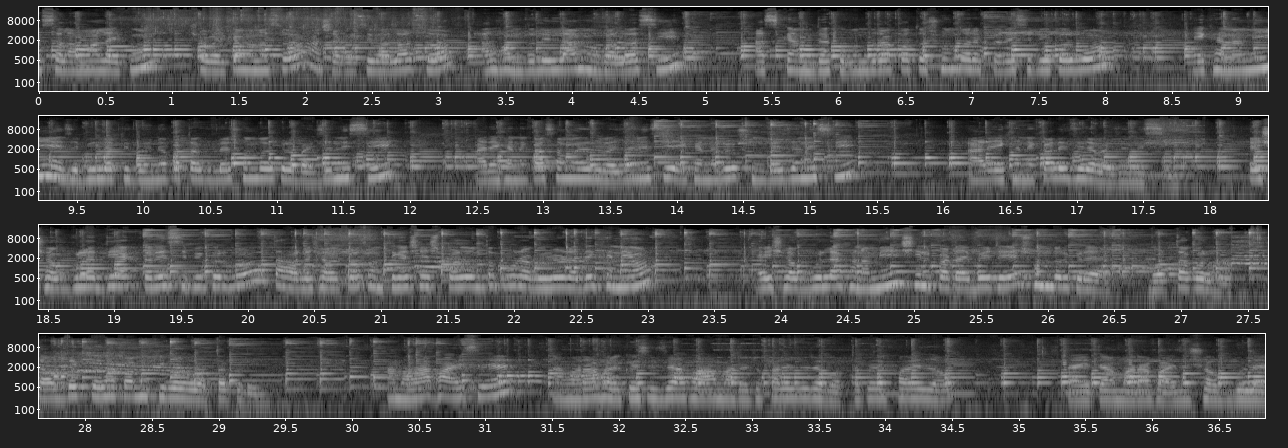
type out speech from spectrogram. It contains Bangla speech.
আসসালামু আলাইকুম। সবাই কেমন আছো? আশা করছি ভালো আছো। আলহামদুলিল্লাহ, আমিও ভালো আছি। আজকে আমি দেখো বন্ধুরা, কত সুন্দর একটা রেসিপি করব। এখানে আমি এই যে বিলাতি ধনিয়া পাতাগুলো সুন্দর করে বাইজে নিছি। আর এখানে কাঁচামরিচ বাইজে নিছি, এখানে রসুন বাইজে নিছি, আর এখানে কালি জিরা বাইজে নিছি। এই সবগুলো দিয়ে একটা রেসিপি করব। তাহলে সবাই প্রথম থেকে শেষ পর্যন্ত পুরো ভিডিওটা দেখে নিও। এই সবগুলো এখন আমি শিলপাটায় বেটে সুন্দর করে ভর্তা করব। তাও দেখতে থাকো আমি কীভাবে ভর্তা করি। আমার আফা আইসে আমার আফাই যে, আফা, আমার একটু কালি জিরা ভর্তা করে খাওয়াই যাও। তাই এটা আমার আইসে সবগুলো।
